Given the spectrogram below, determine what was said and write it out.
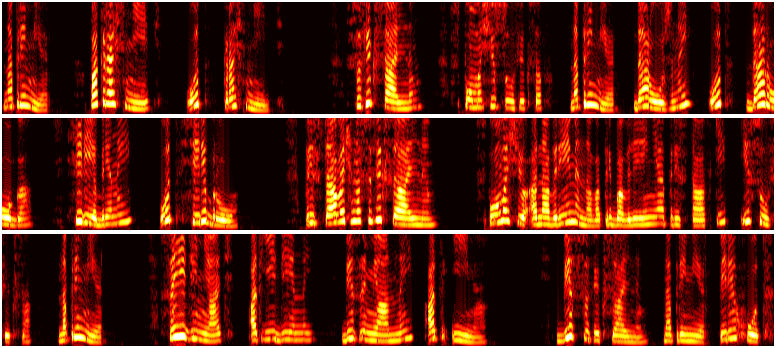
например, покраснеть от краснеть. Суффиксальным с помощью суффиксов, например, дорожный от дорога, серебряный от серебро приставочно-суффиксальным с помощью одновременного прибавления приставки и суффикса. Например, соединять от единый, безымянный от имя. Бессуффиксальным, например, переход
